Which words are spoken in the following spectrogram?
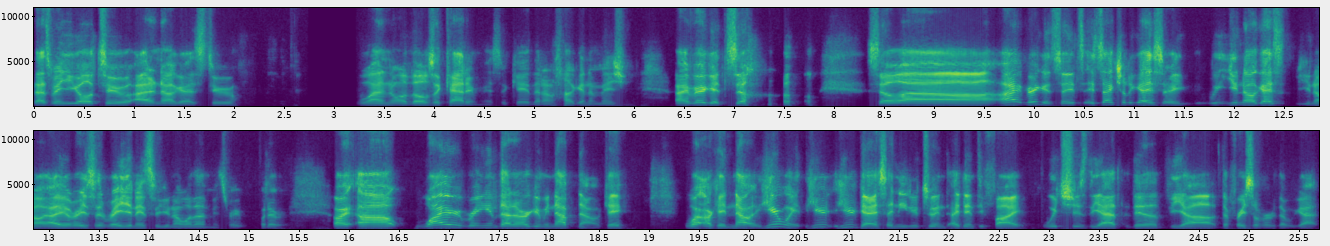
that's when you go to I don't know, guys, to one of those academies, okay, that I'm not gonna mention. All right, very good. So, so uh, all right, very good. So it's it's actually, guys, we, you know, guys, you know, I already said raging it, so you know what that means, right? Whatever. All right. Uh, why are you bringing that argument up now? Okay. What? Okay. Now here, we here, here, guys, I need you to identify which is the ad, the the uh the phrasal verb that we got.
